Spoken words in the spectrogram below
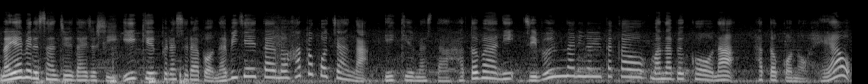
悩める30代女子 EQ プラスラボナビゲーターのはとこちゃんが EQ マスターハトバーに自分なりの豊かを学ぶコーナーはとこの部屋を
